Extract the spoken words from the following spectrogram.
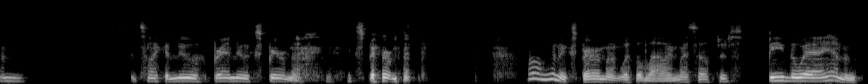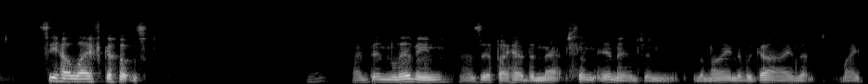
And it's like a new, brand new experiment. experiment. Oh, I'm going to experiment with allowing myself to just be the way I am and see how life goes. I've been living as if I had to match some image in the mind of a guy that might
